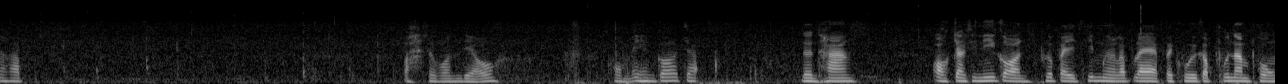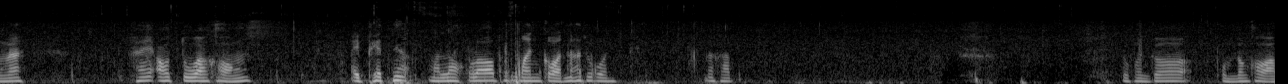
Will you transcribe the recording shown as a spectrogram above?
นะครับทุกคนเดี๋ยว ผมเองก็จะเดินทางออกจากที่นี้ก่อนเพื่อไปที่เมืองรับแลไปคุยกับผู้นำพงนะ ให้เอาตัวของ ไอ้เพชรเนี่ยมาหลอกล่อพวกมันก่อนนะทุกคนนะครับ ทุกคนก็ผมต้องขออ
